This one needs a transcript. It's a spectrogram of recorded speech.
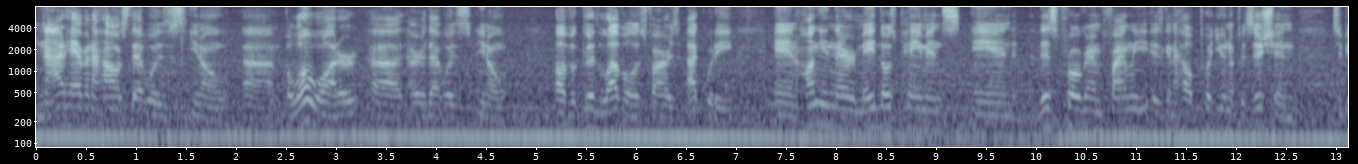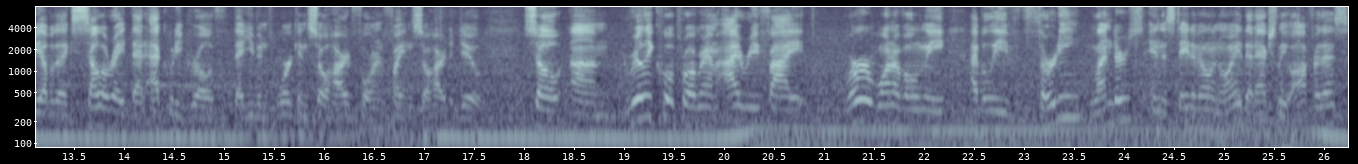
not having a house that was you know uh, below water uh, or that was you know of a good level as far as equity. And hung in there made those payments and this program finally is going to help put you in a position to be able to accelerate that equity growth that you've been working so hard for and fighting so hard to do. So um, really cool program. iRefi we're one of only i believe 30 lenders in the state of illinois that actually offer this.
